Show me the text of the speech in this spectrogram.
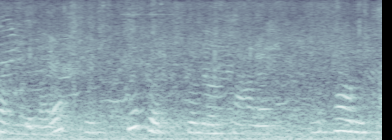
Pisowskie mareczki, ciepłe w wspólnej sale i pomka.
